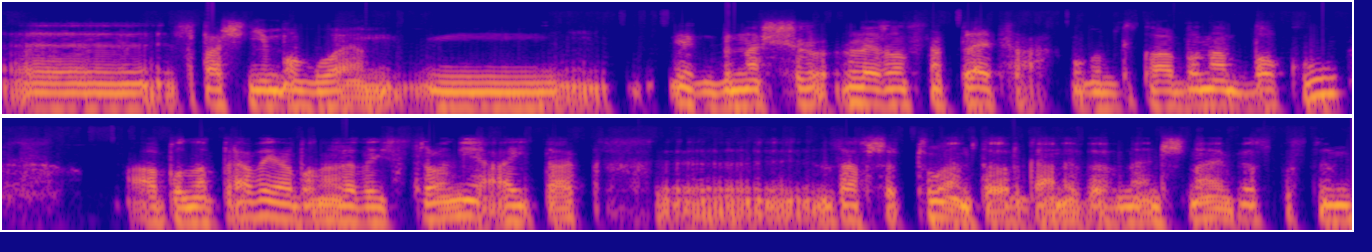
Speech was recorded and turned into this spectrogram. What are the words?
E, spać nie mogłem mm, jakby na, leżąc na plecach. Mogłem tylko albo na boku, albo na prawej, albo na lewej stronie, a i tak e, zawsze czułem te organy wewnętrzne, w związku z tym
